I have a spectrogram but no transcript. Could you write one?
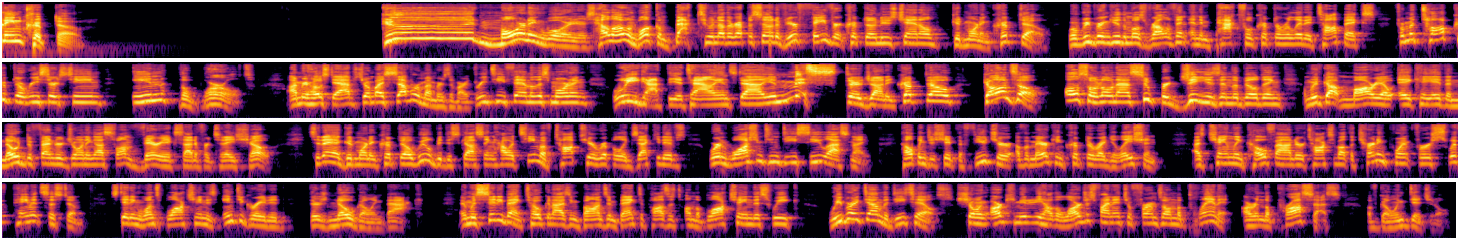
morning, crypto. Good morning, Warriors. Hello, and welcome back to another episode of your favorite crypto news channel, Good Morning Crypto, where we bring you the most relevant and impactful crypto related topics from a top crypto research team in the world. I'm your host, Abs, joined by several members of our 3T family this morning. We got the Italian stallion, Mr. Johnny Krypto, Gonzo, also known as Super G, is in the building. And we've got Mario, aka the Node Defender, joining us. So I'm very excited for today's show. Today on Good Morning Crypto, we'll be discussing how a team of top tier Ripple executives were in Washington, D.C. last night, helping to shape the future of American crypto regulation. As Chainlink co founder talks about the turning point for a Swift payment system, stating once blockchain is integrated, there's no going back. And with Citibank tokenizing bonds and bank deposits on the blockchain this week, we break down the details, showing our community how the largest financial firms on the planet are in the process of going digital.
